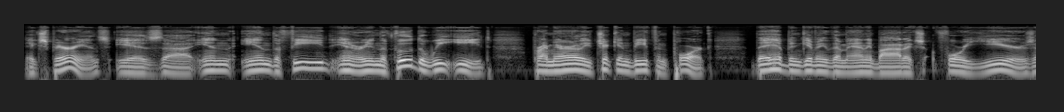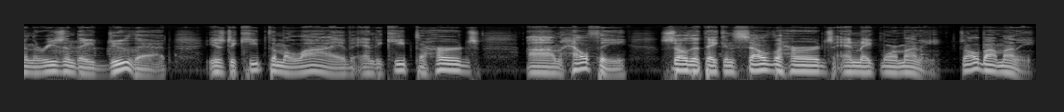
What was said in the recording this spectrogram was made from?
experience, is uh, in in the feed in, or in the food that we eat, primarily chicken, beef, and pork. They have been giving them antibiotics for years, and the reason they do that is to keep them alive and to keep the herds um, healthy, so that they can sell the herds and make more money. It's all about money,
